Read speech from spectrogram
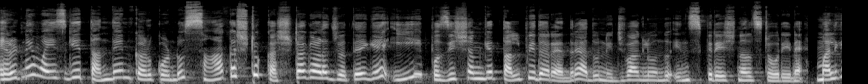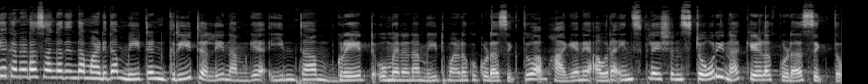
ಎರಡನೇ ವಯಸ್ಸಿಗೆ ತಂದೆನ್ ಕಳ್ಕೊಂಡು ಸಾಕಷ್ಟು ಕಷ್ಟಗಳ ಜೊತೆಗೆ ಈ ಪೊಸಿಷನ್ಗೆ ತಲುಪಿದ್ದಾರೆ ಅಂದ್ರೆ ಅದು ನಿಜವಾಗ್ಲೂ ಒಂದು ಇನ್ಸ್ಪಿರೇಷನಲ್ ಸ್ಟೋರಿನೇ ಮಲ್ಲಿಗೆ ಕನ್ನಡ ಸಂಘದಿಂದ ಮಾಡಿದ ಮೀಟ್ ಅಂಡ್ ಗ್ರೀಟ್ ಅಲ್ಲಿ ನಮ್ಗೆ ಇಂಥ ಗ್ರೇಟ್ ವುಮೆನ್ ಅನ್ನ ಮೀಟ್ ಮಾಡೋಕ್ಕೂ ಕೂಡ ಸಿಕ್ತು. ಹಾಗೇನೆ ಅವರ ಇನ್ಸ್ಪಿರೇಷನ್ ಸ್ಟೋರಿನ ಕೇಳಕ್ ಕೂಡ ಸಿಕ್ತು.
